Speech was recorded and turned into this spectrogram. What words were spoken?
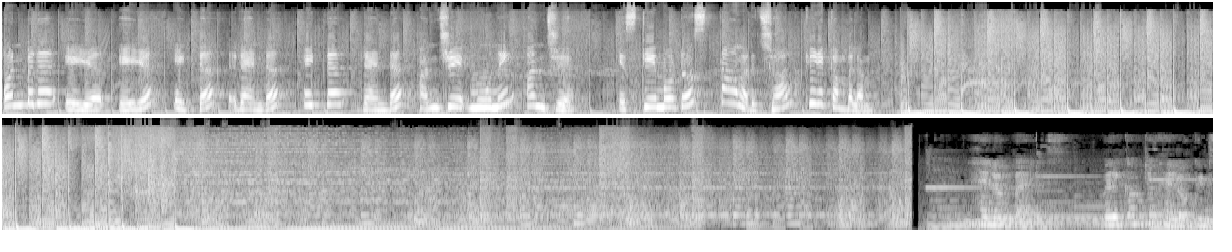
ഒൻപത് ഏഴ് ഏഴ് എട്ട് രണ്ട് എട്ട് രണ്ട് അഞ്ച് മൂന്ന് അഞ്ച് S K motors Thamarachal Kizhakkambalam Hello parents, welcome to Hello Kids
